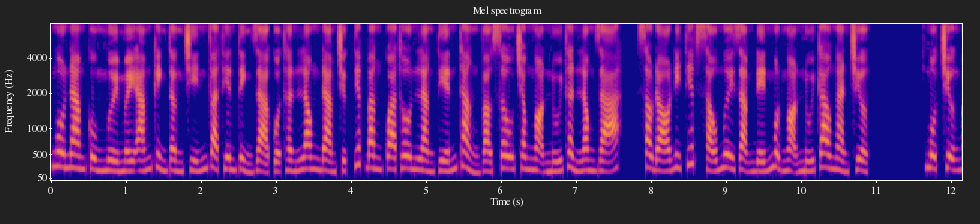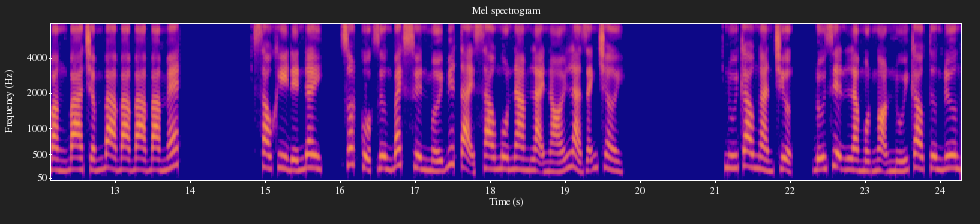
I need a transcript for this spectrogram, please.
Ngô Nam cùng mười mấy ám kình tầng 9 và thiên tỉnh giả của thần Long đàm trực tiếp băng qua thôn làng tiến thẳng vào sâu trong ngọn núi thần Long Giá, sau đó đi tiếp 60 dặm đến một ngọn núi cao ngàn trượng. Một trượng bằng 3.3333 mét. Sau khi đến đây, rốt cuộc Dương Bách Xuyên mới biết tại sao Ngô Nam lại nói là rãnh trời. Núi cao ngàn trượng, đối diện là một ngọn núi cao tương đương,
